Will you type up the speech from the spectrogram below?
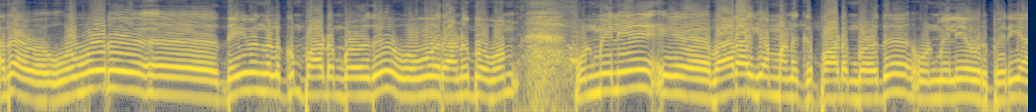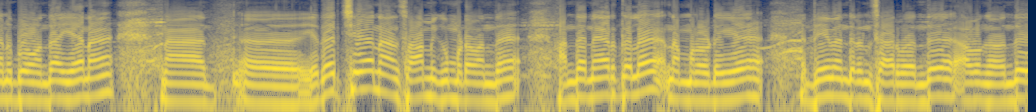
அதான் ஒவ்வொரு தெய்வங்களுக்கும் பாடும்பொழுது ஒவ்வொரு அனுபவம். உண்மையிலேயே வாராகி அம்மனுக்கு பாடும்பொழுது உண்மையிலேயே ஒரு பெரிய அனுபவம் தான். ஏன்னா நான் எதர்ச்சியாக நான் சாமி கும்பிட வந்தேன். அந்த நேரத்தில் நம்மளுடைய தேவேந்திரன் சார் வந்து அவங்க வந்து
